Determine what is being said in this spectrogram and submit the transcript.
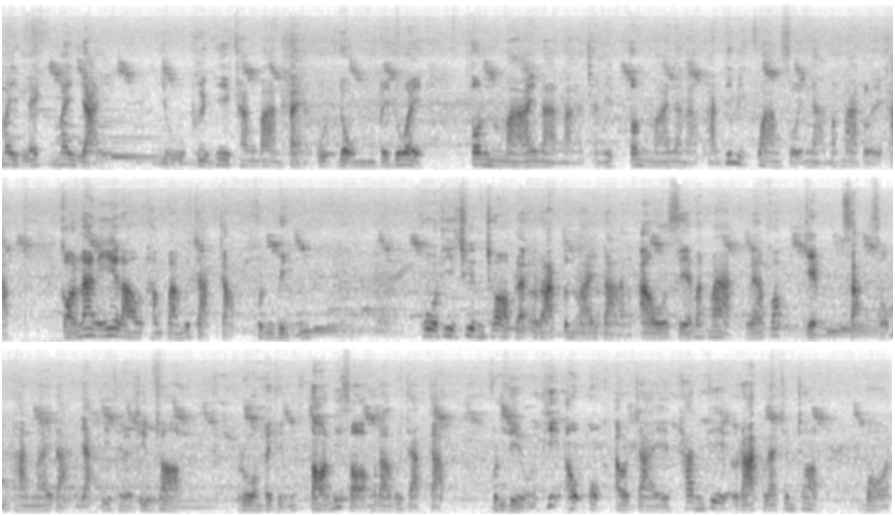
ไม่เล็กไม่ใหญ่ อยู่พื้นที่ข้างบ้านแต่อุดมไปด้วยต้นไม้นานาชนิด ต้นไม้นานาพันธุ์ที่มีความสวยงามมากๆเลยครับ ก่อนหน้านี้เราทำความรู้จักกับคุณหวิง ผู้ที่ชื่นชอบและรักต้นไม้ด่างเอาเสียมากๆ แล้วก็เก็บสะสมพันไม้ด่างอย่างที่เธอชื่นชอบ รวมไปถึงตอนที่ 2 เรารู้จักกับคุณดิวที่เอาอกเอาใจท่านที่รักและชื่นชอบบอล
